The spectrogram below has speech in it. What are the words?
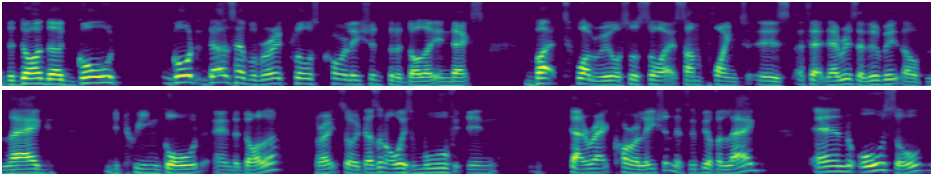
the dollar, the gold gold does have a very close correlation to the dollar index, but what we also saw at some point is that there is a little bit of lag between gold and the dollar, right? So it doesn't always move in direct correlation. There's a bit of a lag, and also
